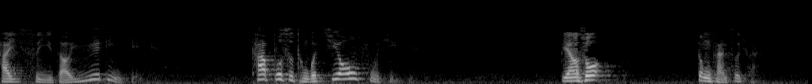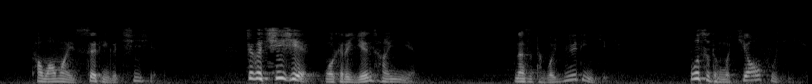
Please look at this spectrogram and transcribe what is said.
它是依照约定解决，它不是通过交付解决。比方说，动产质权，它往往设定一个期限，这个期限我给它延长一年，那是通过约定解决，不是通过交付解决。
